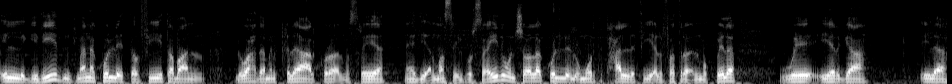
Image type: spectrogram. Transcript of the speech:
الجديد. نتمنى كل التوفيق طبعا لواحدة من قلاع الكرة المصرية نادي المصري البورسعيدي. وإن شاء الله كل الأمور تتحل في الفترة المقبلة. ويرجع إلى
